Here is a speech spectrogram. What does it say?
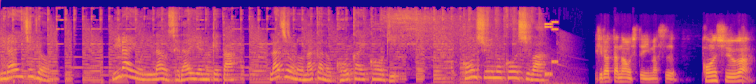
未来授業。未来を担う世代へ向けたラジオの中の公開講義。今週の講師は平田直と言います。今週は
